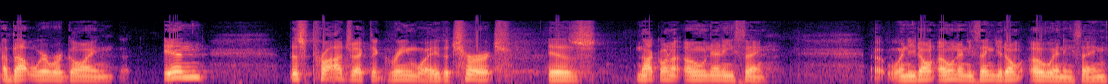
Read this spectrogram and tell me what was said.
about where we're going. In this project at Greenway, the church is not going to own anything. Uh, when you don't own anything, you don't owe anything.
